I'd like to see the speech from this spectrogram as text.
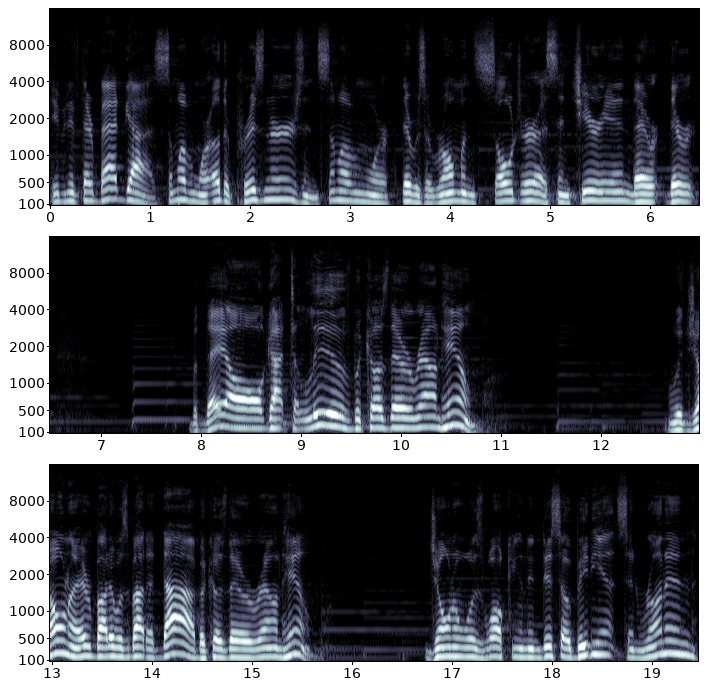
even if they're bad guys. Some of them were other prisoners, and some of them were. There was a Roman soldier, a centurion. They were, they were, but they all got to live because they were around him. With Jonah, everybody was about to die because they were around him. Jonah was walking in disobedience and running.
